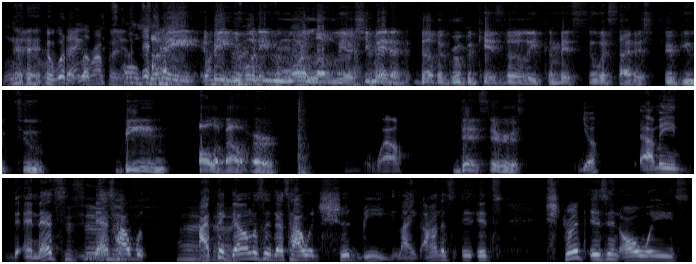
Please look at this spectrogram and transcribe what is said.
What a lovely Rumpa is- I mean, I mean, you want even more lovelier. She made another group of kids literally commit suicide as tribute to being all about her. Wow. Dead serious. Yeah. I mean, and that's that's how it, I think that- honestly that's how it should be. Like honest, it, it's strength isn't always,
